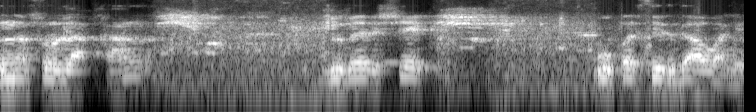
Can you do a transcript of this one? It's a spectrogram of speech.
Nasrulla Khan Zuber Shaikh उपस्थित गाववाले.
